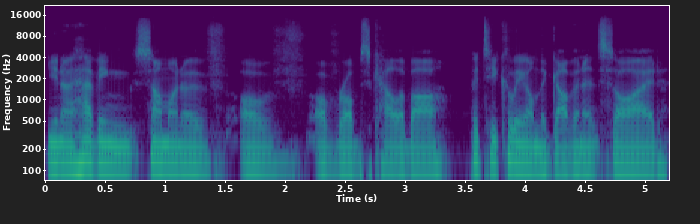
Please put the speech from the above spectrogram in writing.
You know, having someone of of of Rob's caliber, particularly on the governance side,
